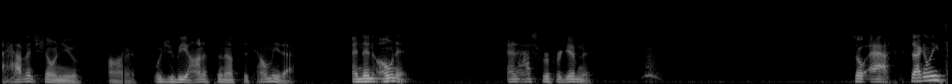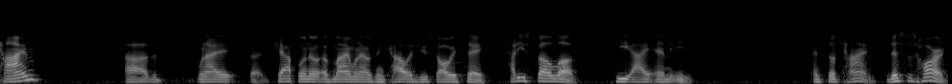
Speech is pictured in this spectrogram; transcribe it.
I haven't shown you honor? Would you be honest enough to tell me that, and then own it, and ask for forgiveness? So ask. Secondly, time. Uh, the, when I a chaplain of mine when I was in college used to always say, "How do you spell love?" T I M E. And so time. This is hard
